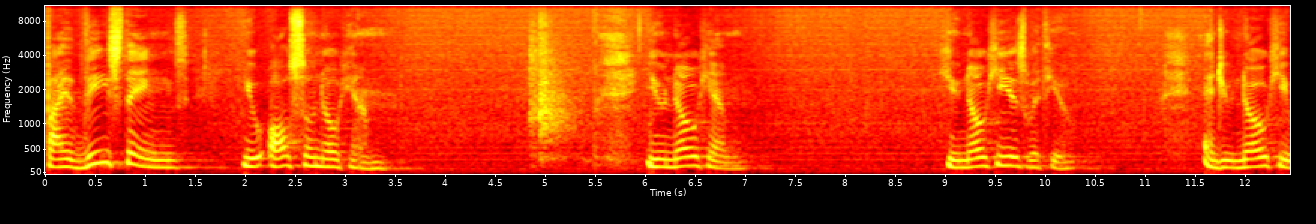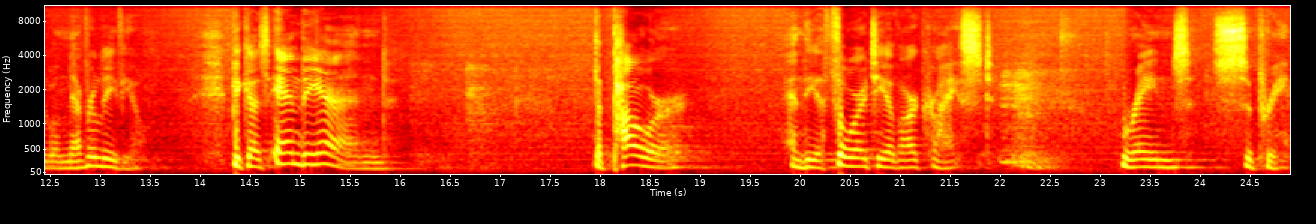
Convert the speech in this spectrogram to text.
by these things you also know Him. You know Him. You know He is with you. And you know He will never leave you. Because in the end, the power and the authority of our Christ reigns supreme.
